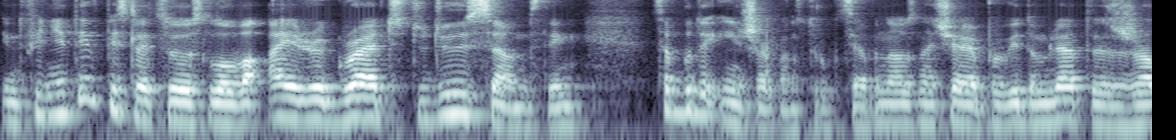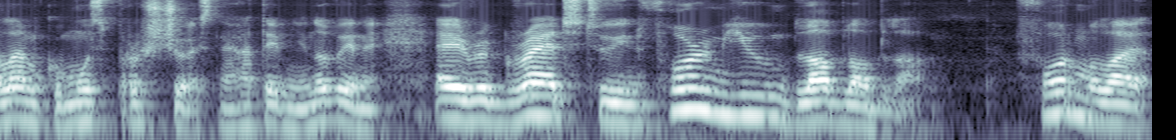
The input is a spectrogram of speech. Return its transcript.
інфінітив після цього слова I regret to do something, це буде інша конструкція. Вона означає повідомляти з жалем комусь про щось, негативні новини. I regret to inform you, бла бла бла. Формула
